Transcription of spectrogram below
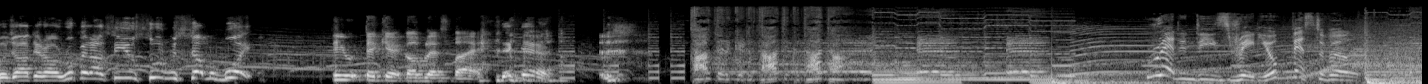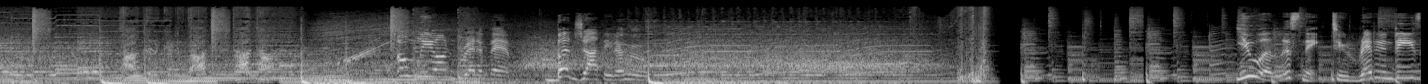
बजाते रहो रूपेन I'll see you soon with some boy See you. Take care. God bless. Bye. Take care. Red Indies Radio Festival. Only on Red FM. Bajate Raho. You are listening to Red Indies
